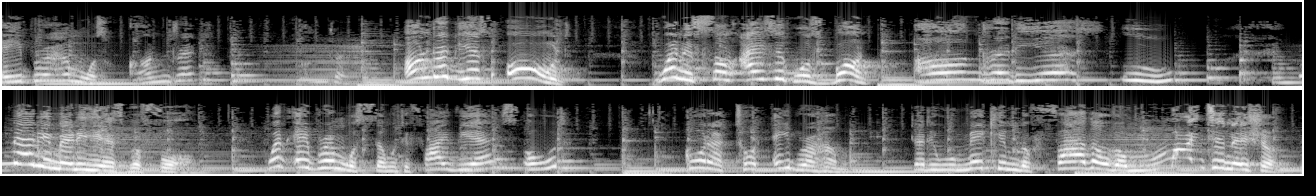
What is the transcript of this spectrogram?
Abraham was 100, 100, 100 years old when his son Isaac was born. 100 years. Ooh. Many, many years before. When Abraham was 75 years old, God had told Abraham that he would make him the father of a mighty nation.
